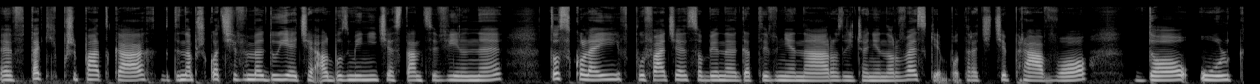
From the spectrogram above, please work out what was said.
w takich przypadkach, gdy na przykład się wymeldujecie albo zmienicie stan cywilny, to z kolei wpływacie sobie negatywnie na rozliczenie norweskie, bo tracicie prawo do ulg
